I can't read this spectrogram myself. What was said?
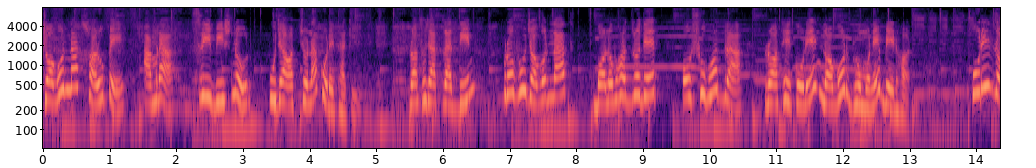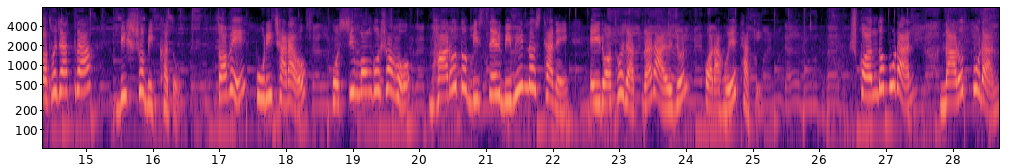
জগন্নাথ স্বরূপে আমরা শ্রী বিষ্ণুর পূজা অর্চনা করে থাকি। রথযাত্রার দিন প্রভু জগন্নাথ, বলভদ্রদেব ও সুভদ্রা রথে করে নগর ভ্রমণে বের হন। পুরীর রথযাত্রা বিশ্ববিখ্যাত। তবে পুরী ছাড়াও পশ্চিমবঙ্গ সহ ভারত ও বিশ্বের বিভিন্ন স্থানে এই রথযাত্রার আয়োজন করা হয়ে থাকে। স্কন্দপুরাণ নারদ পুরাণ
